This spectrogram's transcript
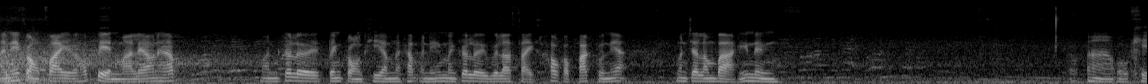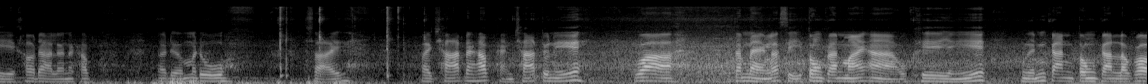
อันนี้กล่องไฟเขาเปลี่ยนมาแล้วนะครับ มันก็เลยเป็นกล่องเทียมนะครับ อันนี้มันก็เลยเวลาใส่เข้ากับปลั๊กตัวเนี้ย มันจะลำบากนิดนึงอ่าโอเคเข้าได้แล้วนะครับเดี๋ยวมาดูสายไฟชาร์จนะครับ แผ่นชาร์จตัวนี้ว่าตำแหน่งและสีตรงกันไหมอ่าโอเคอย่างนี้ เหมือนกันตรงกันเราก็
